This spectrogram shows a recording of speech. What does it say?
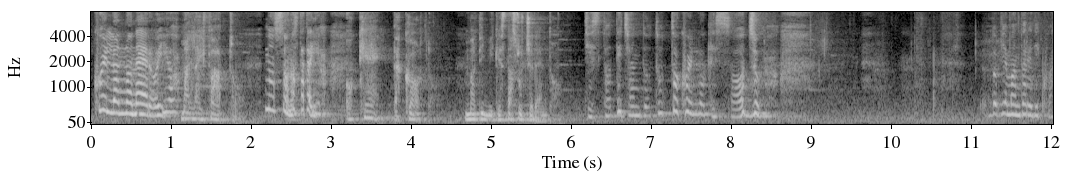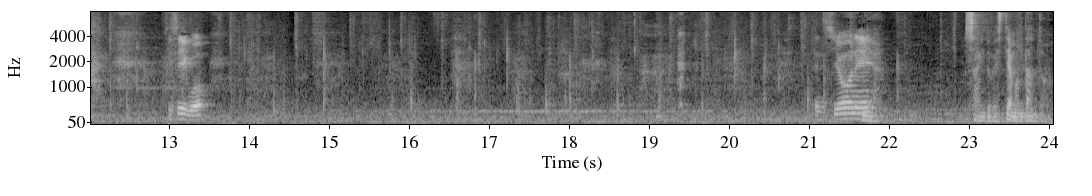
quella non ero io. Ma l'hai fatto. Non sono stata io. Ok, d'accordo. Ma dimmi che sta succedendo. Ti sto dicendo tutto quello che so, giuro. Dobbiamo andare di qua. Ti seguo? Attenzione. Mia, sai dove stiamo andando?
